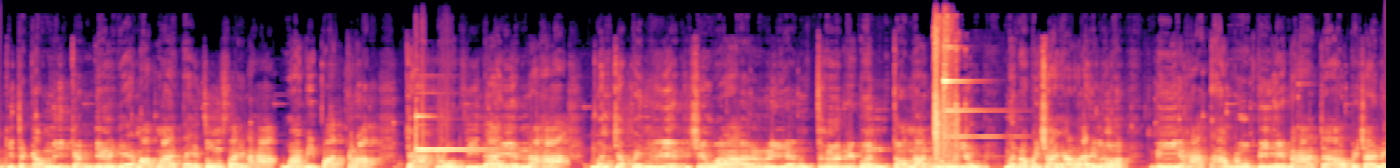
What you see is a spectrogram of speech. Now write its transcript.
ำกิจกรรมนี้กันเยอะแยะมากมายแต่สงสัยนะฮะว่าพี่ปักครับ จากรูปที่ได้เห็นนะฮะ มันจะเป็นเหรียญที่ชื่อว่าเหรียญเทอริเบิลตอร์นาโดอยู่ มันเอาไปใช้อะไรเหรอ นี่นะฮะตามรูปที่เห็นนะฮะจะเอาไปใช้ใน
